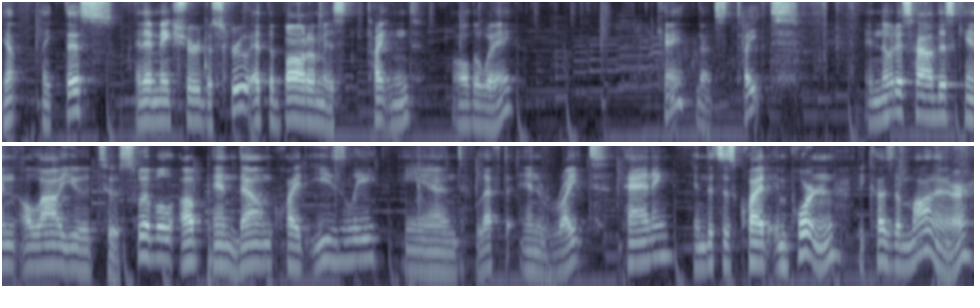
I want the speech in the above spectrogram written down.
Yep, like this. And then make sure the screw at the bottom is tightened all the way. Okay, that's tight. And notice how this can allow you to swivel up and down quite easily and left and right panning. And this is quite important because the monitor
